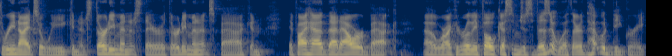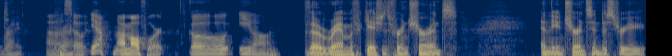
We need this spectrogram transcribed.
three nights a week, and it's 30 minutes there, 30 minutes back. And if I had that hour back uh, where I could really focus and just visit with her, that would be great. Right. Uh, Correct. So, yeah, I'm all for it. Go, Elon. The ramifications for insurance and the insurance industry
